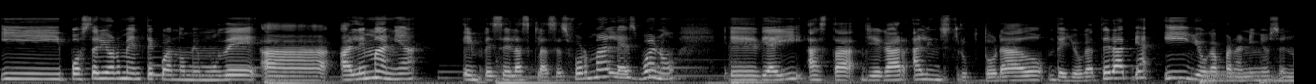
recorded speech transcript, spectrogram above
Y posteriormente cuando me mudé a Alemania empecé las clases formales. Bueno, eh, de ahí hasta llegar al instructorado de yoga terapia y yoga para niños en,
